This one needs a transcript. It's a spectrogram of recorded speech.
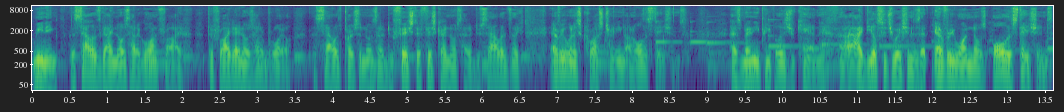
Meaning the salads guy knows how to go on fry, the fry guy knows how to broil, the salad person knows how to do fish, the fish guy knows how to do salads. Like everyone is cross trained on all the stations. As many people as you can. The ideal situation is that everyone knows all the stations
